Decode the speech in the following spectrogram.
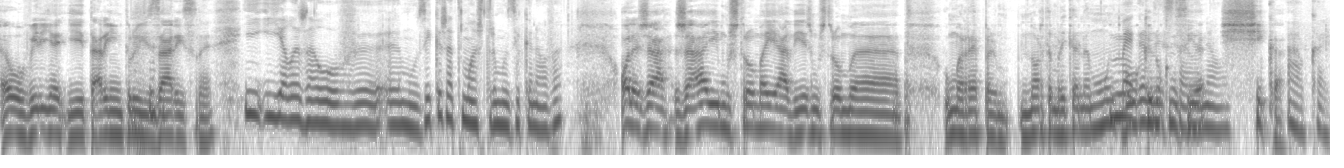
a ouvirem e e estarem a interiorizar isso, né? E, e ela já ouve música, já te mostra música nova? Olha, já, já, e mostrou-me aí há dias, mostrou-me uma, uma rapper norte-americana muito Megan boa que eu não conhecia, Stallion. Chica. Ah, ok.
